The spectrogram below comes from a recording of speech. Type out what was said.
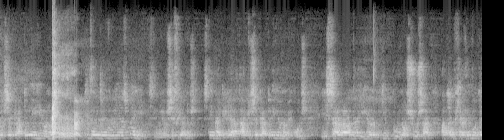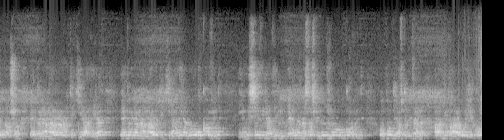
τους 100 υγειονομικούς ήταν υποβουλιασμένοι στην πλειοψηφία τους. Στην Αγγλία, από τους 100 υγειονομικούς, οι 40 υγειονομικοί που νοσούσαν από οποιαδήποτε νόσο έπαιρναν αναρωτική άδεια, έπαιρναν αναρωτική άδεια λόγω COVID. Οι μισοί δηλαδή έμεναν στα σπίτια τους λόγω COVID. Οπότε αυτό ήταν αντιπαραγωγικό.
